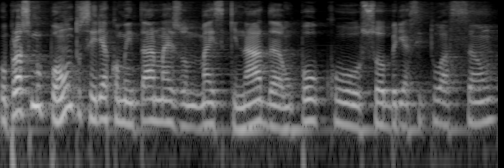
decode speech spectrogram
o próximo ponto seria comentar mais, mais que nada um pouco sobre a situação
